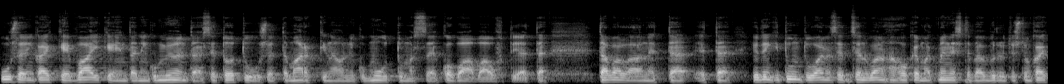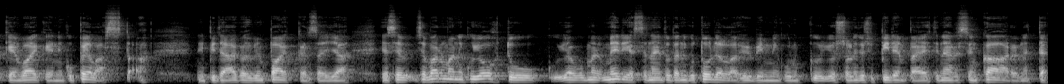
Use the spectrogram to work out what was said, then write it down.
usein kaikkein vaikeinta niin kuin myöntää se totuus, että markkina on niin kuin muuttumassa ja kovaa vauhtia. Että tavallaan, että, että jotenkin tuntuu aina se, että sen vanhan hokemat menestävä yritys on kaikkein vaikein niin kuin pelastaa niin pitää aika hyvin paikkansa. Ja, ja se, se varmaan niin kuin johtuu, ja mediassa näin tota, niin kuin todella hyvin, niin kuin, jos oli tietysti pidempään ehti nähdä sen kaaren, että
